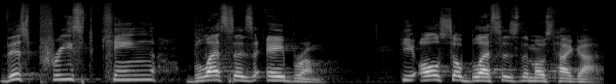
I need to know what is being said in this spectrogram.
This priest king blesses Abram. He also blesses the Most High God.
